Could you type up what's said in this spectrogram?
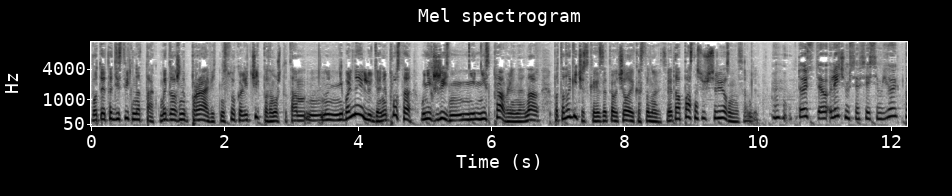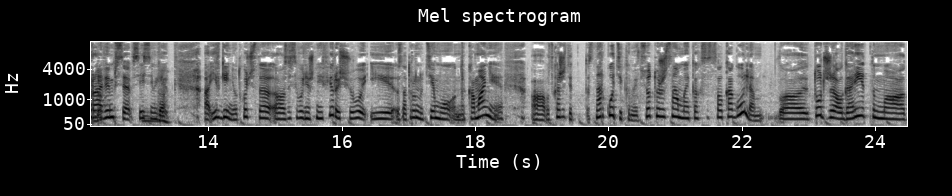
Вот это действительно так. Мы должны править, не столько лечить, потому что там ну, не больные люди, они просто, у них жизнь не, не исправленная, она патологическая из этого человека становится. Это опасность очень серьезная, на самом деле. Угу. То есть э, лечимся всей семьей, правимся да. всей семьей. Да. А, Евгений, вот хочется за сегодняшний эфир еще и затронуть тему наркомании. А, вот скажите, с наркотиками все то же самое, как с алкоголем? Тот же алгоритм,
